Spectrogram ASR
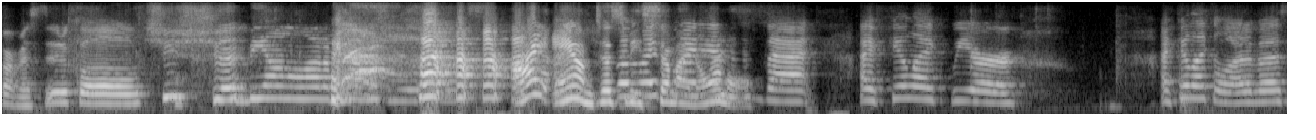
pharmaceuticals. She should be on a lot of I am just But be my point is semi-normal. that I feel like we are. I feel like a lot of us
